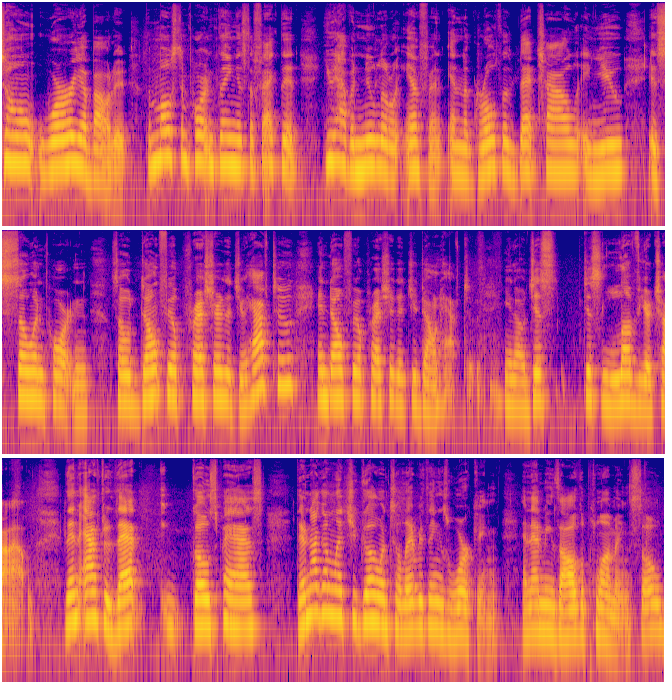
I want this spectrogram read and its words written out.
don't worry about it. The most important thing is the fact that you have a new little infant and the growth of that child in you is so important. So don't feel pressure that you have to and don't feel pressure that you don't have to. You know, just just love your child. Then after that goes past, they're not going to let you go until everything's working, and that means all the plumbing. So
